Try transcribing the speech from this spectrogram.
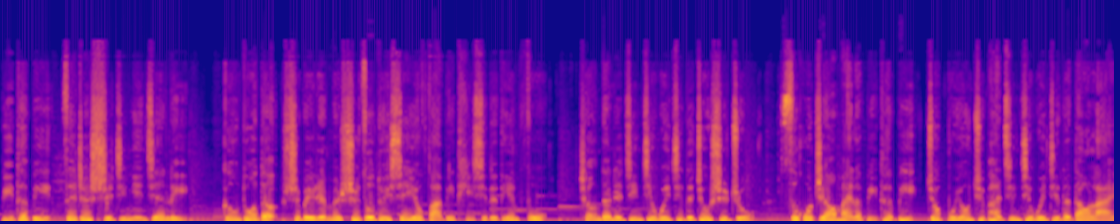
比特币在这十几年间里，更多的是被人们视作对现有法币体系的颠覆，承担着经济危机的救世主。似乎只要买了比特币，就不用惧怕经济危机的到来。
